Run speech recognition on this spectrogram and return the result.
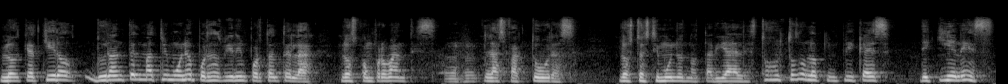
lo que adquiero durante el matrimonio, por eso es bien importante la, los comprobantes, las facturas, los testimonios notariales, todo, todo lo que implica es de quién es.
